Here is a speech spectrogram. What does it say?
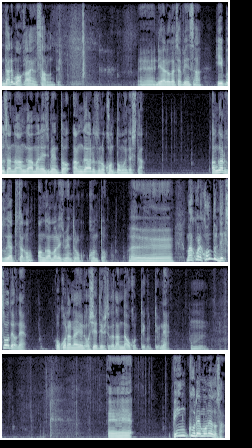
誰もわからないよ、サロンって。えー、リアルガチャピンさん、ヒープーさんのアンガーマネジメント、アンガールズのコント思い出した。アンガールズやってたの？アンガーマネジメントのコント。へえ。まあこれコントにできそうだよね。怒らないように教えてる人がだんだん怒っていくっていうね。うん。えー、ピンクレモネードさん。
